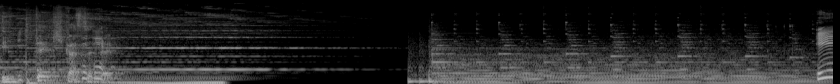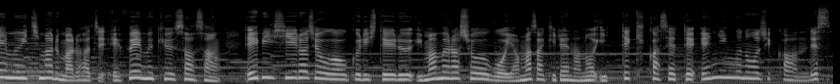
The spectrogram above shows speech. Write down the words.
言って聞かせて AM 一0 0 8 FM 九三三 ABC ラジオがお送りしている今村翔吾山崎れなの言って聞かせてエンディングのお時間です。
